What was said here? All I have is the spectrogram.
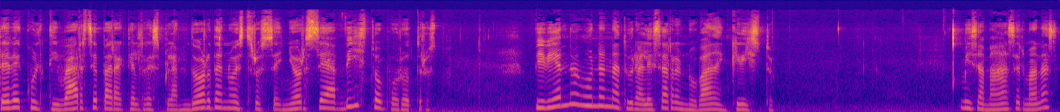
debe cultivarse para que el resplandor de nuestro Señor sea visto por otros viviendo en una naturaleza renovada en Cristo. Mis amadas hermanas,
